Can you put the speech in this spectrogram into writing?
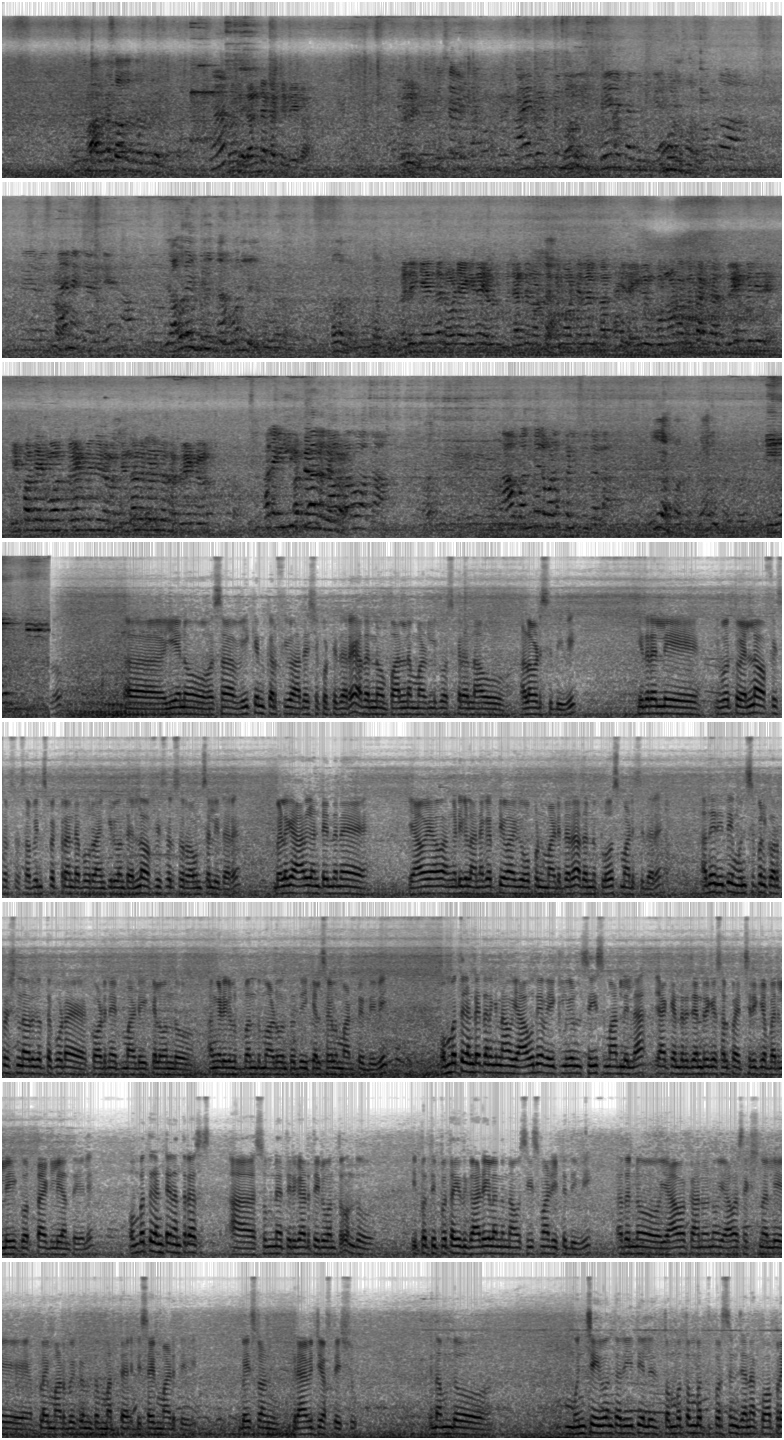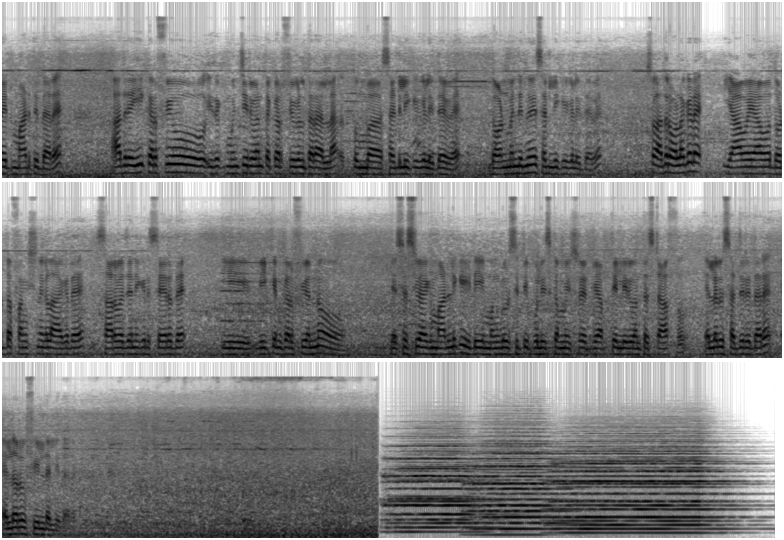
ದಂಡ ಕಟ್ಟಿ ಬೇಗ. ಹೇಳಿ. ಆಯ್ ಬಂತು ನೀವು ಬೇರೆ ತಂದಿದ್ದೆ ಒಬ್ಬ ಮ್ಯಾನೇಜರ್ಗೆ ಅವರೇ ಇಬ್ಬರು ಇದ್ದಾರೆ ನೋಡ್ಲಿ ಮೇಡಮ್ ಅಲ್ಲ ಮೇಡಮ್ ಬೆಳಿಗ್ಗೆಯಿಂದ ನೋಡಿ ಆಗಿದೆ ಜನರು ನೋಡ್ತಾರೆ ನಿಮ್ಮ ಹೋಟೆಲಲ್ಲಿ ಬರ್ತಾ ಇದೆ ಇಲ್ಲಿ ನೋಡೋ ಗೊತ್ತಾಗ್ತದೆ ಪ್ಲೇಟ್ ಬಿದ್ದಿದೆ ಇಪ್ಪತ್ತೈದು ಮೂವತ್ತು ಪ್ಲೇಟ್ ಬಿದ್ದಿದೆ ಮತ್ತೆ ಇನ್ನೊಂದು ಬೆಳೀತದ ಪ್ಲೇಟ್ ನಾವು ಬಂದ್ಮೇಲೆ ಒಳಗೆ ಕಳಿಸುದಲ್ಲ. ಇಲ್ಲ ಏನು ಹೊಸ ವೀಕೆಂಡ್ ಕರ್ಫ್ಯೂ ಆದೇಶ ಕೊಟ್ಟಿದ್ದಾರೆ. ಅದನ್ನು ಪಾಲನೆ ಮಾಡಲಿಕ್ಕೋಸ್ಕರ ನಾವು ಅಳವಡಿಸಿದ್ದೀವಿ. ಇದರಲ್ಲಿ ಇವತ್ತು ಎಲ್ಲ officers sub inspector and above rank ಇರುವಂಥ ಎಲ್ಲ ಆಫೀಸರ್ಸು ರೌಂಡ್ಸಲ್ಲಿದ್ದಾರೆ ಬೆಳಗ್ಗೆ ಆರು ಗಂಟೆಯಿಂದನೇ ಯಾವ ಯಾವ ಅಂಗಡಿಗಳು ಅನಗತ್ಯವಾಗಿ ಓಪನ್ ಮಾಡಿದ್ದಾರೆ, ಅದನ್ನು ಕ್ಲೋಸ್ ಮಾಡಿಸಿದ್ದಾರೆ. ಅದೇ ರೀತಿ ಮುನ್ಸಿಪಲ್ ಕಾರ್ಪೊರೇಷನ್ದವ್ರ ಜೊತೆ ಕೂಡ ಕೋಆರ್ಡಿನೇಟ್ ಮಾಡಿ ಕೆಲವೊಂದು ಅಂಗಡಿಗಳು ಬಂದ್ ಮಾಡುವಂಥದ್ದು ಈ ಕೆಲಸಗಳು ಮಾಡ್ತಿದ್ದೀವಿ. ಒಂಬತ್ತು ಗಂಟೆ ತನಕ ನಾವು ಯಾವುದೇ ವೆಹಿಕಲ್ಗಳು ಸೀಸ್ ಮಾಡಲಿಲ್ಲ. ಯಾಕೆಂದರೆ ಜನರಿಗೆ ಸ್ವಲ್ಪ ಎಚ್ಚರಿಕೆ ಬರಲಿ, ಗೊತ್ತಾಗಲಿ ಅಂತ ಹೇಳಿ. ಒಂಬತ್ತು ಗಂಟೆ ನಂತರ ಸುಮ್ಮನೆ ತಿರುಗಾಡ್ತಿರುವಂಥ ಒಂದು ಇಪ್ಪತ್ತು ಇಪ್ಪತ್ತೈದು ಗಾಡಿಗಳನ್ನು ನಾವು ಸೀಸ್ ಮಾಡಿ ಇಟ್ಟಿದ್ದೀವಿ. ಅದನ್ನು ಯಾವ ಕಾನೂನು, ಯಾವ ಸೆಕ್ಷನಲ್ಲಿ ಅಪ್ಲೈ ಮಾಡಬೇಕು ಅಂತ ಮತ್ತೆ ಡಿಸೈಡ್ ಮಾಡ್ತೀವಿ. Based on gravity of the issue ನಮ್ಮದು ಮುಂಚೆ ಇರುವಂಥ ರೀತಿಯಲ್ಲಿ ತೊಂಬತ್ತೊಂಬತ್ತು ಪರ್ಸೆಂಟ್ ಜನ ಕೋಆಪ್ರೇಟ್ ಮಾಡ್ತಿದ್ದಾರೆ. ಆದರೆ ಈ ಕರ್ಫ್ಯೂ ಇದಕ್ಕೆ ಮುಂಚೆ ಇರುವಂಥ ಕರ್ಫ್ಯೂಗಳ ಥರ ಅಲ್ಲ, ತುಂಬ ಸಡಿಲಿಕೆಗಳಿದ್ದಾವೆ. ಗೌರ್ಮೆಂಟಿಂದಲೇ ಸಡಿಲಿಕೆಗಳಿದ್ದಾವೆ. ಸೊ ಅದರ ಒಳಗಡೆ ಯಾವ ಯಾವ ದೊಡ್ಡ ಫಂಕ್ಷನ್ಗಳಾಗದೆ ಸಾರ್ವಜನಿಕರು ಸೇರದೆ ಈ ವೀಕೆಂಡ್ ಕರ್ಫ್ಯೂಯನ್ನು ಯಶಸ್ವಿಯಾಗಿ ಮಾಡಲಿಕ್ಕೆ ಇಡೀ ಮಂಗಳೂರು ಸಿಟಿ ಪೊಲೀಸ್ ಕಮಿಷನರೇಟ್ ವ್ಯಾಪ್ತಿಯಲ್ಲಿರುವಂಥ ಸ್ಟಾಫು ಎಲ್ಲರೂ ಸಜ್ಜರಿದ್ದಾರೆ, ಎಲ್ಲರೂ ಫೀಲ್ಡಲ್ಲಿದ್ದಾರೆ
